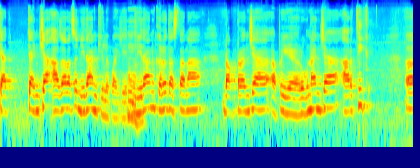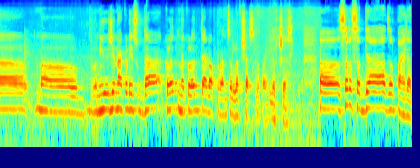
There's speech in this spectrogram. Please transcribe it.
त्या त्यांच्या आजाराचं निदान केलं पाहिजे. निदान करत असताना डॉक्टरांच्या अपे रुग्णांच्या आर्थिक नियोजनाकडे सुद्धा कळत नकळत त्या डॉक्टरांचं लक्ष असलं पाहिजे. लक्ष असलं सर सध्या जर पाहिलात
